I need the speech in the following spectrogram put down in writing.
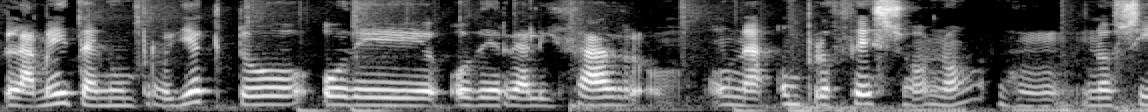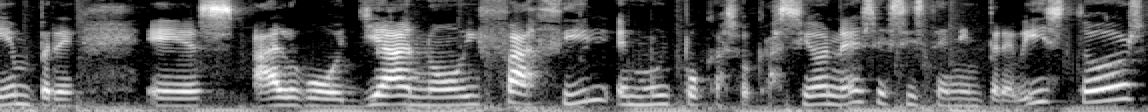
la meta en un proyecto o de, o de realizar un proceso, ¿no? No siempre es algo llano y fácil, en muy pocas ocasiones existen imprevistos,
